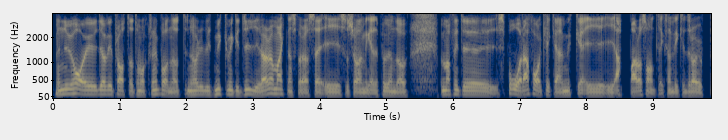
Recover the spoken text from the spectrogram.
Men nu har ju, det har vi pratat om också i podden, att nu har det blivit mycket, mycket dyrare att marknadsföra sig i sociala medier på grund av man får inte spåra folk lika mycket i, i appar och sånt, liksom, vilket drar upp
